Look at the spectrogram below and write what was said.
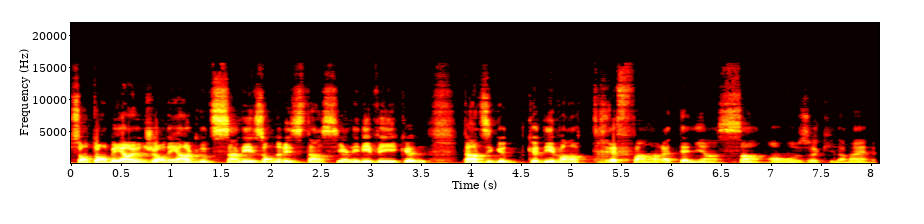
sont tombés en une journée, engloutissant les zones résidentielles et les véhicules, tandis que, des vents très forts atteignant 111 km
